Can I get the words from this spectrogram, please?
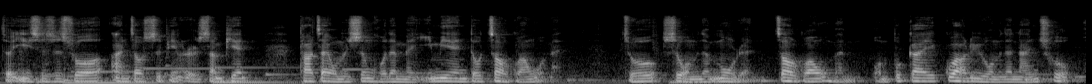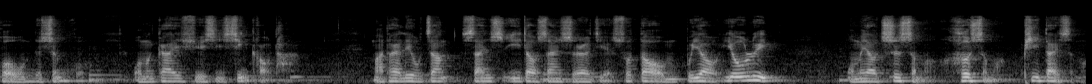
这意思是说，按照诗篇二十三篇，他在我们生活的每一面都照管我们。主是我们的牧人，照管我们。我们不该挂虑我们的难处或我们的生活，我们该学习信靠他。马太六章三十一到三十二节说到，我们不要忧虑。我们要吃什么、喝什么、披戴什么？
